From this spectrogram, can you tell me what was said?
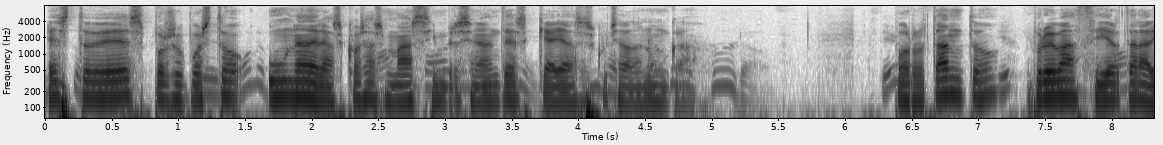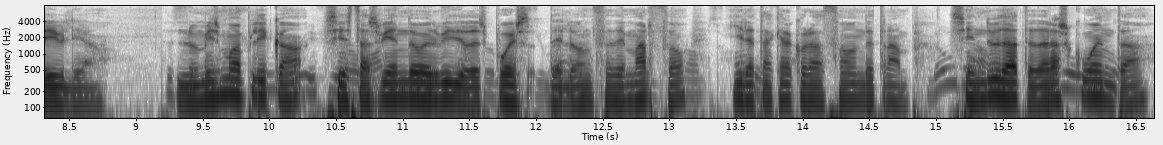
esto es, por supuesto, una de las cosas más impresionantes que hayas escuchado nunca. Por lo tanto, prueba cierta la Biblia. Lo mismo aplica si estás viendo el vídeo después del 11 de marzo y el ataque al corazón de Trump. Sin duda te darás cuenta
